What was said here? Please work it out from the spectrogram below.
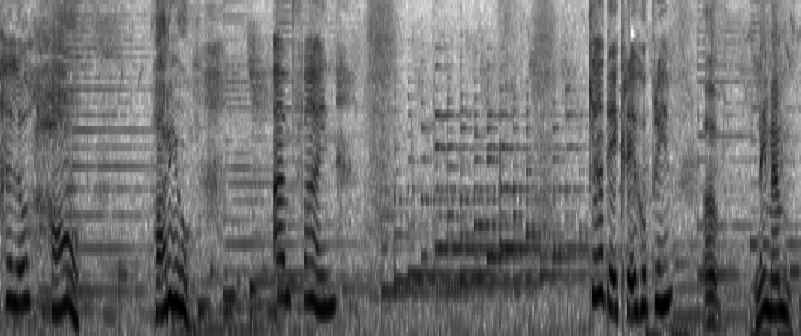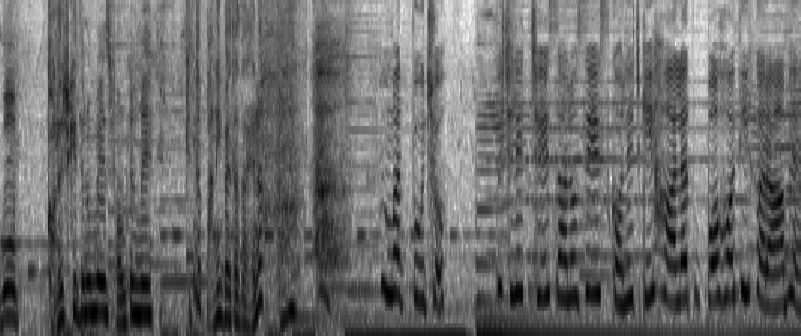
Hello. How? Are you? I am fine क्या देख रहे हो प्रेम? नहीं मैम वो कॉलेज के दिनों में इस फाउंटेन में कितना पानी बहता था है ना? मत पूछो। पिछले छह सालों से इस कॉलेज की हालत बहुत ही खराब है।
